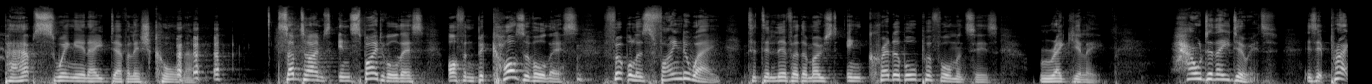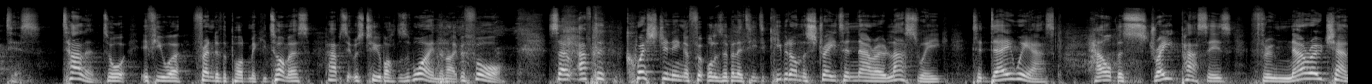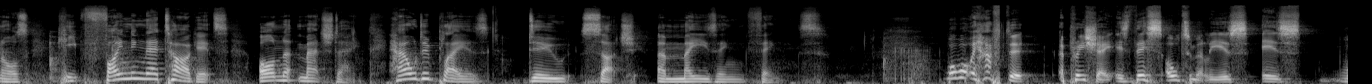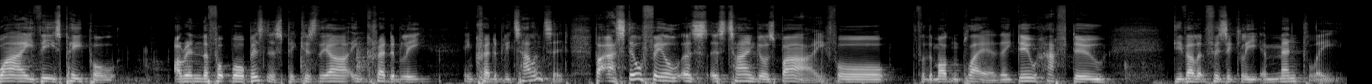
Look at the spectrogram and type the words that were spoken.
perhaps swing in a devilish corner. Sometimes, in spite of all this, often because of all this, footballers find a way to deliver the most incredible performances regularly. How do they do it? Is it practice, talent, or if you were friend of the pod, Mickey Thomas, perhaps it was two bottles of wine the night before? So, after questioning a footballer's ability to keep it on the straight and narrow last week, today we ask how the straight passes through narrow channels keep finding their targets on match day. How do players do such amazing things? Well, what we have to appreciate is this ultimately is is why these people are in the football business because they are incredibly incredibly talented. But I still feel as as time goes by for for the modern player, they do have to develop physically and mentally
